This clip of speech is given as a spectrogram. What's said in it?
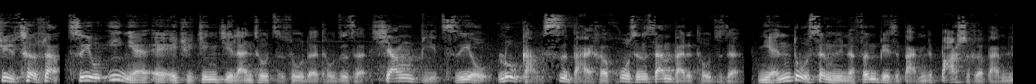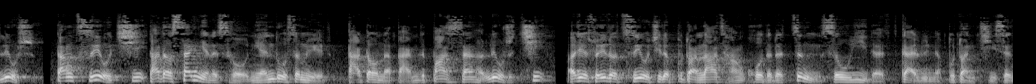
据测算，持有一年 A H 经济蓝筹指数的投资者，相比持有沪港四百和沪深三百的投资者，年度胜率呢分别是百分之八十和百分之六十。当持有期达到三年的时候，年度胜率达到呢百分之八十三和六十七。而且随着持有期的不断拉长，获得的正收益的概率呢不断提升。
